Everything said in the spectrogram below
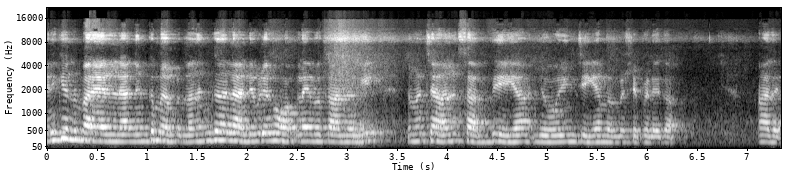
എനിക്കൊന്നും പറയാനില്ല. നിങ്ങൾക്ക് മെമ്പർ നിങ്ങൾക്ക് നല്ല അടിപൊളി ഹോട്ട് ലൈവ് ഒക്കെ ആണെങ്കിൽ ചാനൽ സബ് ചെയ്യുക ജോയിൻ ചെയ്യുക മെമ്പർഷിപ്പ് എടുക്കുക അതെ.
